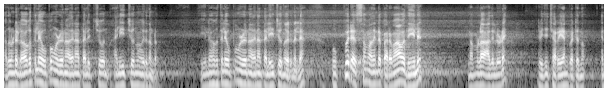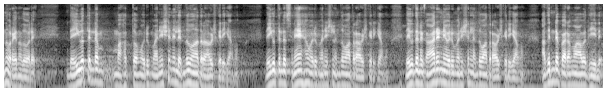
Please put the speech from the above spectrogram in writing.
അതുകൊണ്ട് ലോകത്തിലെ ഉപ്പ് മുഴുവനും അതിനകത്ത് അലിച്ചു അലിയിച്ചു എന്ന് വരുന്നുണ്ടോ? ഈ ലോകത്തിലെ ഉപ്പ് മുഴുവനും അതിനകത്ത് അലിയിച്ചു എന്ന് വരുന്നില്ല. ഉപ്പ് രസം അതിന്റെ പരമാവധിയിൽ നമ്മൾ അതിലൂടെ രുചിച്ചറിയാൻ പറ്റുന്നു എന്ന് പറയുന്നത് പോലെ ദൈവത്തിന്റെ മഹത്വം ഒരു മനുഷ്യനിൽ എന്തുമാത്രം ആവിഷ്കരിക്കാമോ? ദൈവത്തിന്റെ സ്നേഹം ഒരു മനുഷ്യൻ എന്തുമാത്രം ആവിഷ്കരിക്കാമോ? ദൈവത്തിന്റെ കാരുണ്യം ഒരു മനുഷ്യൻ എന്തുമാത്രം ആവിഷ്കരിക്കാമോ? അതിന്റെ പരമാവധിയിൽ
